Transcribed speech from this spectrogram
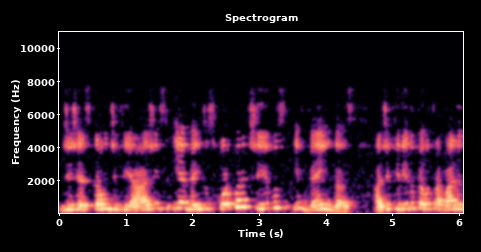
de gestão de viagens e eventos corporativos e vendas, adquirido pelo trabalho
